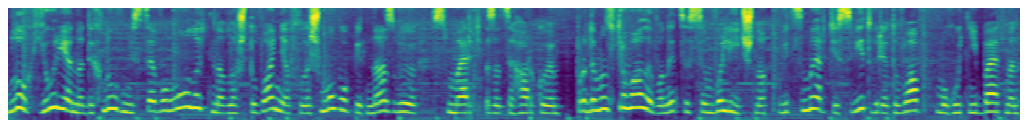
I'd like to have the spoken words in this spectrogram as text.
Блог Юрія надихнув місцеву молодь на влаштування флешмобу під назвою Смерть за цигаркою. Продемонстрували вони це символічно. Від смерті світ врятував могутній Бетмен.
